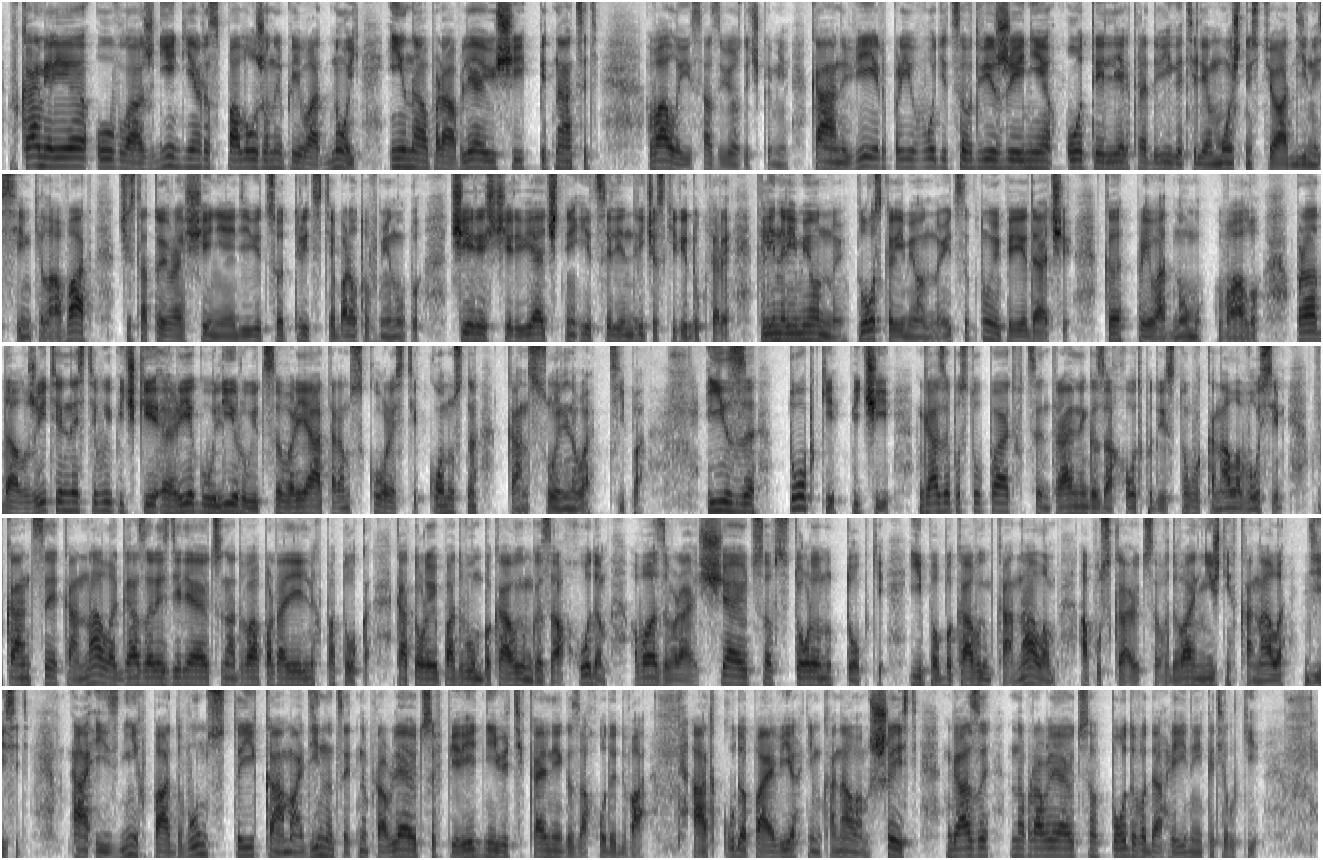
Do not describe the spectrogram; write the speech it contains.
В камере увлажнения расположены приводной и направляющий 15 валы со звездочками. Конвейер приводится в движение от электродвигателя мощностью 1,7 кВт, частотой вращения 930 оборотов в минуту, через червячные и цилиндрические редукторы, клиноременную, плоскоременную и цепную передачи к приводному валу. Продолжительность выпечки регулируется вариатором скорости конусно-консольного типа. Из топки печи. Газы поступают в центральный газоход подвесного канала 8. В конце канала газы разделяются на два параллельных потока, которые по двум боковым газоходам возвращаются в сторону топки и по боковым каналам опускаются в два нижних канала 10, а из них по двум стоякам 11 направляются в передние вертикальные газоходы 2, откуда по верхним каналам 6 газы направляются под 20 водоогрейные котелки –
